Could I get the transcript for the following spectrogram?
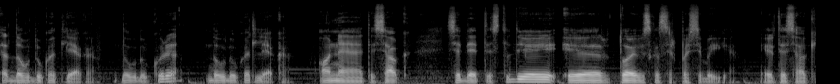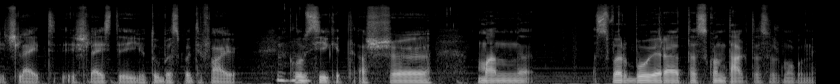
ir daug daug atlieka. Daug daug kuria, daug daug atlieka. O ne tiesiog sėdėti studijoje ir tuo viskas ir pasibaigia. Ir tiesiog išleid, išleisti YouTube, Spotify. Mhm. Klausykit, aš man svarbu yra tas kontaktas su žmogumi.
